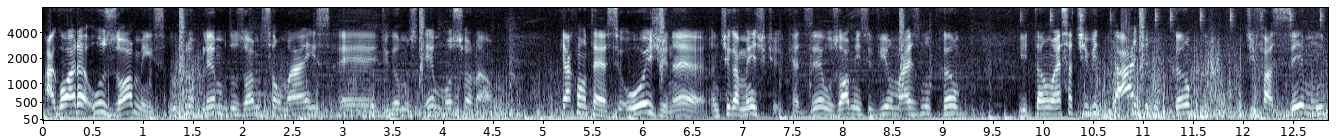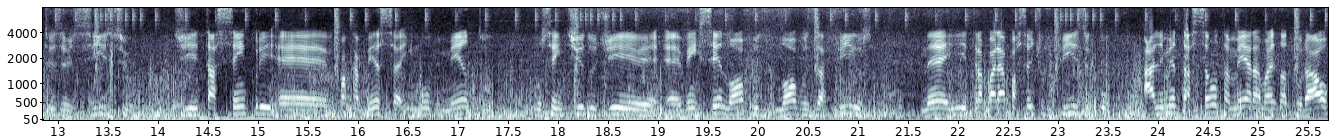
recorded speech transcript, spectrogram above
Agora, os homens, o problema dos homens são mais, é, digamos, emocional que acontece? Hoje, né, antigamente, quer dizer, os homens viviam mais no campo. Então essa atividade no campo de fazer muito exercício, de estar sempre é, com a cabeça em movimento, no sentido de é, vencer novos, novos desafios, né, e trabalhar bastante o físico, a alimentação também era mais natural.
